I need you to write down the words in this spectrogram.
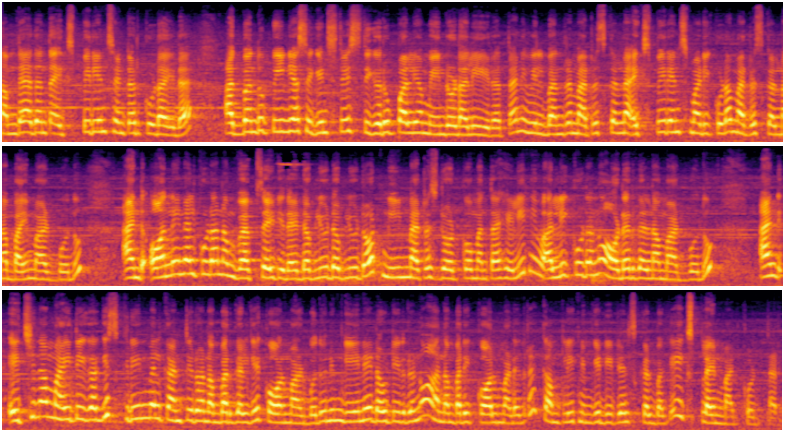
ನಮ್ಮದೇ ಆದಂಥ ಎಕ್ಸ್ಪೀರಿಯನ್ಸ್ ಸೆಂಟರ್ ಕೂಡ ಇದೆ. ಅದು ಬಂದು Peenya second stage Thigalarapalya main ರೋಡಲ್ಲಿ ಇರುತ್ತೆ. ನೀವು ಇಲ್ಲಿ ಬಂದರೆ ಮ್ಯಾಟ್ರಸ್ಗಳನ್ನ ಎಕ್ಸ್ಪೀರಿಯನ್ಸ್ ಮಾಡಿ ಕೂಡ ಮ್ಯಾಟ್ರಸ್ಗಳನ್ನ ಬೈ ಮಾಡ್ಬೋದು. ಆ್ಯಂಡ್ ಆನ್ಲೈನಲ್ಲಿ ಕೂಡ ನಮ್ಮ ವೆಬ್ಸೈಟ್ ಇದೆ ಡಬ್ಲ್ಯೂ ಡಬ್ಲ್ಯೂ ಡಾಟ್ ನೀನ್ ಮ್ಯಾಟ್ರಸ್ ಡಾಟ್ ಕಾಮ್ ಅಂತ ಹೇಳಿ. ನೀವು ಅಲ್ಲಿ ಕೂಡ ಆರ್ಡರ್ಗಳನ್ನ ಮಾಡ್ಬೋದು. ಆ್ಯಂಡ್ ಹೆಚ್ಚಿನ ಮಾಹಿತಿಗಾಗಿ ಸ್ಕ್ರೀನ್ ಮೇಲೆ ಕಾಣ್ತಿರೋ ನಂಬರ್ಗಳಿಗೆ ಕಾಲ್ ಮಾಡ್ಬೋದು. ನಿಮ್ಗೆ ಏನೇ ಡೌಟ್ ಇದ್ರೂ ಆ ನಂಬರಿಗೆ ಕಾಲ್ ಮಾಡಿದ್ರೆ ಕಂಪ್ಲೀಟ್ ನಿಮಗೆ ಡೀಟೇಲ್ಸ್ಗಳ ಬಗ್ಗೆ ಎಕ್ಸ್ಪ್ಲೈನ್ ಮಾಡಿಕೊಡ್ತಾರೆ.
